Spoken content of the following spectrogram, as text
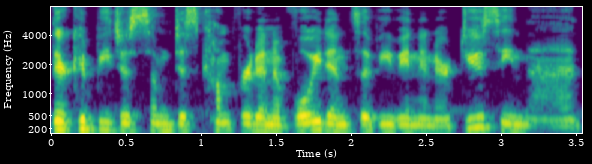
there could be just some discomfort and avoidance of even introducing that.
